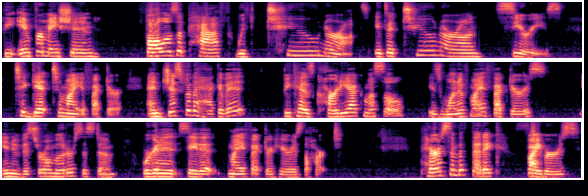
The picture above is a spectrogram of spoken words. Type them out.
The information follows a path with two neurons. It's a two-neuron series to get to my effector. And just for the heck of it, because cardiac muscle is one of my effectors in a visceral motor system, we're going to say that my effector here is the heart. Parasympathetic fibers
